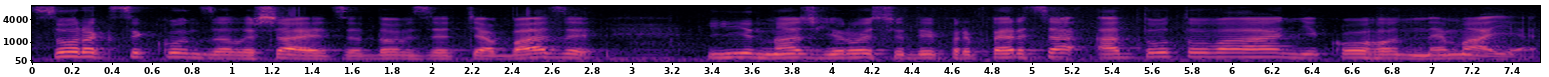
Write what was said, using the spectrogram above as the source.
40 секунд залишається до взяття бази. І наш герой сюди приперся, а тут увага, нікого немає.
